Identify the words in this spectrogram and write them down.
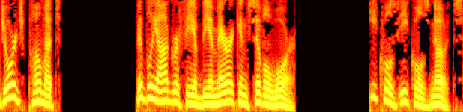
George Pomutz Bibliography of the American Civil War. Notes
